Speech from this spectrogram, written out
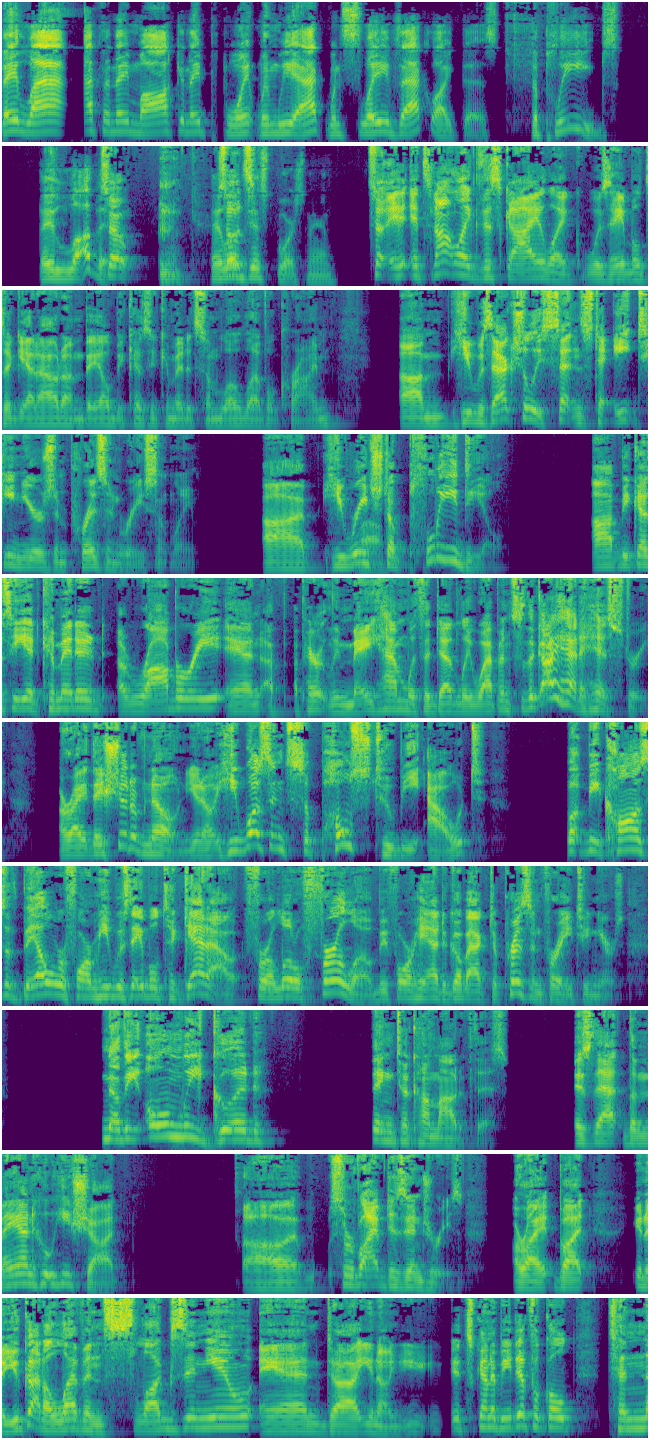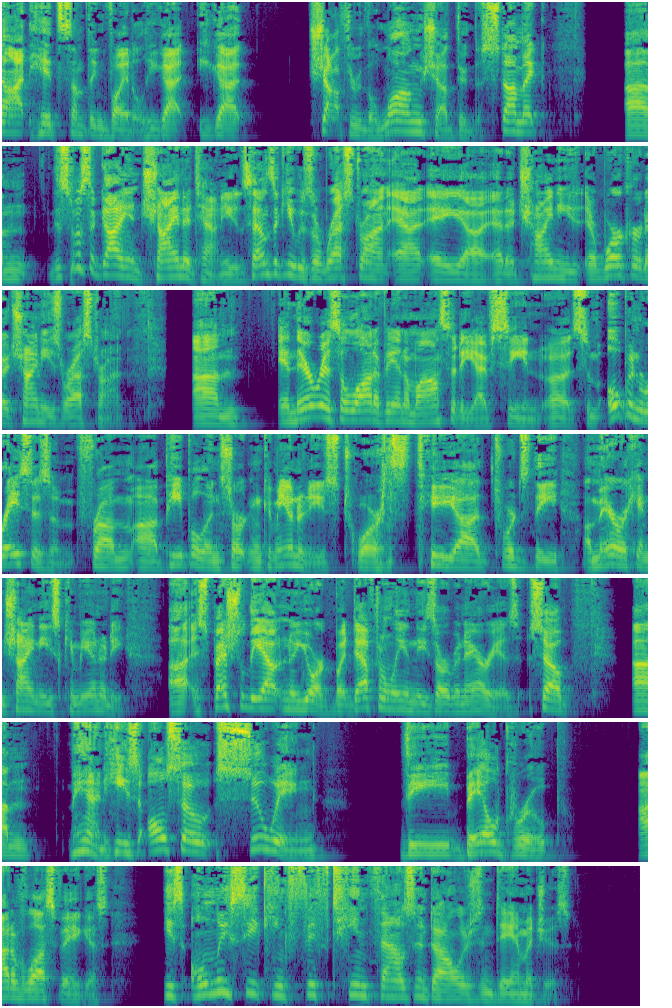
They laugh and they mock and they point when we act when slaves act like this. The plebes, they love it. So they so love discourse, man. So it's not like this guy like was able to get out on bail because he committed some low level crime. Um, he was actually sentenced to 18 years in prison recently. Uh, he reached wow. a plea deal uh, because he had committed a robbery and apparently mayhem with a deadly weapon. So the guy had a history. All right. They should have known. You know, he wasn't supposed to be out, but because of bail reform, he was able to get out for a little furlough before he had to go back to prison for 18 years. Now, the only good thing to come out of this is that the man who he shot uh, survived his injuries. All right. But you know, you've got 11 slugs in you and, uh, you know, it's going to be difficult to not hit something vital. He got, he got shot through the lung, shot through the stomach. Um, this was a guy in Chinatown. He, it sounds like he was a restaurant at a, uh, at a Chinese, a worker at a Chinese restaurant. Um, and there is a lot of animosity I've seen, uh, some open racism from uh, people in certain communities towards the uh, towards the American Chinese community, uh, especially out in New York, but definitely in these urban areas. So um, man, he's also suing the bail group out of Las Vegas. He's only seeking $15,000 in damages.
